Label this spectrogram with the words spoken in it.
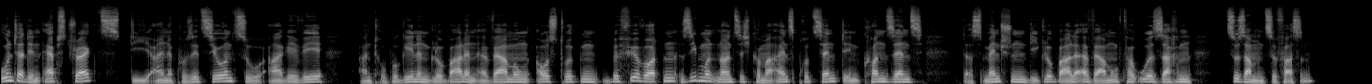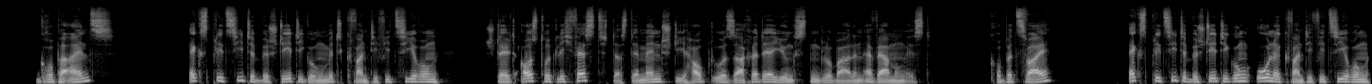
unter den Abstracts, die eine Position zu AGW anthropogenen globalen Erwärmung ausdrücken, befürworten 97,1 Prozent den Konsens, dass Menschen die globale Erwärmung verursachen, zusammenzufassen? Gruppe 1 Explizite Bestätigung mit Quantifizierung stellt ausdrücklich fest, dass der Mensch die Hauptursache der jüngsten globalen Erwärmung ist. Gruppe 2 Explizite Bestätigung ohne Quantifizierung.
